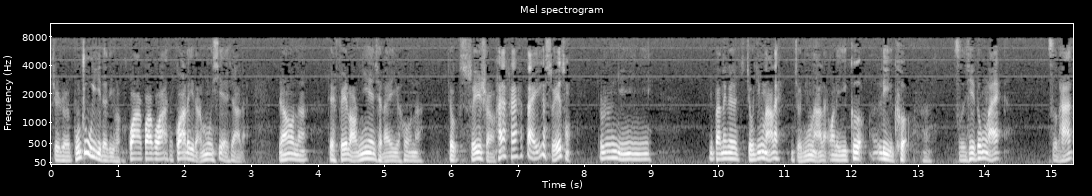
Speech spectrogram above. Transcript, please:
就是不注意的地方刮刮刮，刮了一点木屑下来。然后呢，这肥佬捏起来以后呢，就随手还还还带一个随从，就说你你你，你把那个酒精拿来，酒精拿来，往里一搁，立刻，紫气东来，紫檀。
